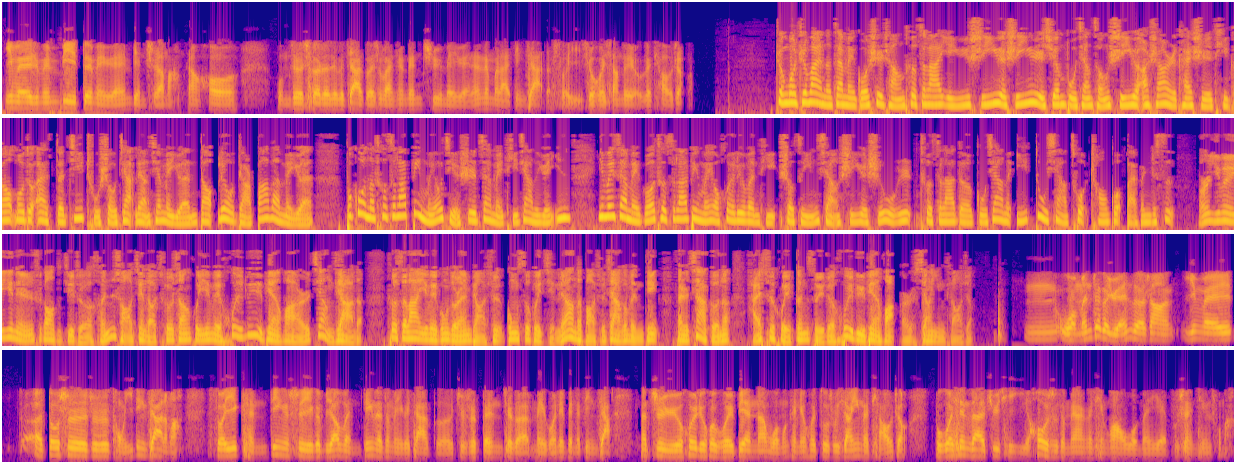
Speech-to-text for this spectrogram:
因为人民币对美元贬值了嘛，然后我们这个车的这个价格是完全根据美元的那么来定价的，所以就会相对有一个调整。中国之外呢，在美国市场，特斯拉也于十一月十一日宣布，将从十一月二十二日开始提高 Model S 的基础售价两千美元到六点八万美元。不过呢，特斯拉并没有解释在美提价的原因，因为在美国特斯拉并没有汇率问题受此影响。十一月十五日，特斯拉的股价呢一度下挫超过百分之四。而一位业内人士告诉记者，很少见到车商会因为汇率变化而降价的。特斯拉一位工作人员表示，公司会尽量的保持价格稳定，但是价格呢还是会跟随着汇率变化而相应调整。嗯，我们这个原则上，因为呃都是就是统一定价的嘛，所以肯定是一个比较稳定的这么一个价格，就是跟这个美国那边的定价。那至于汇率会不会变，那我们肯定会做出相应的调整。不过现在具体以后是怎么样一个情况，我们也不是很清楚嘛。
